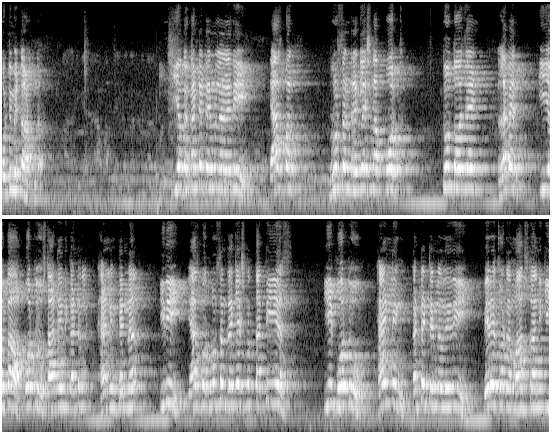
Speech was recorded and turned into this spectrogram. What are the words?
కొట్టుమిట్టాడుతున్నారు ఈ యొక్క కంటెంట్ టెర్మినల్ అనేది as per rules and regulation of port two thousand eleven ఈ యొక్క పోర్టు స్టార్ట్ అయింది కంటెంట్ హ్యాండ్లింగ్ టెర్మినల్ ఇది as per rules and regulation of thirty years ఈ పోర్టు హ్యాండ్లింగ్ కంటెంట్ అనేది వేరే చోట మార్చడానికి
